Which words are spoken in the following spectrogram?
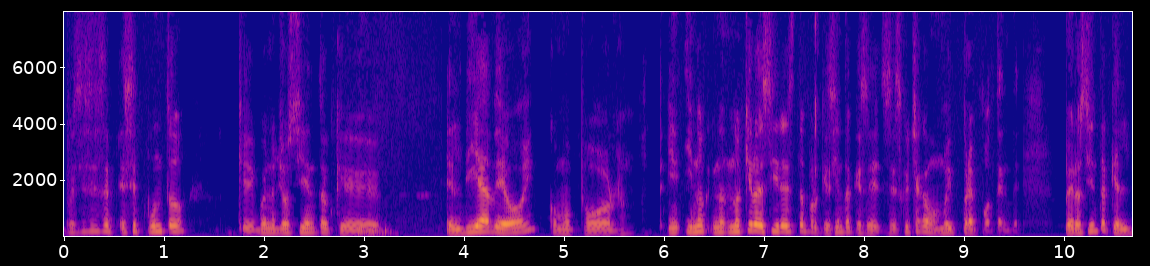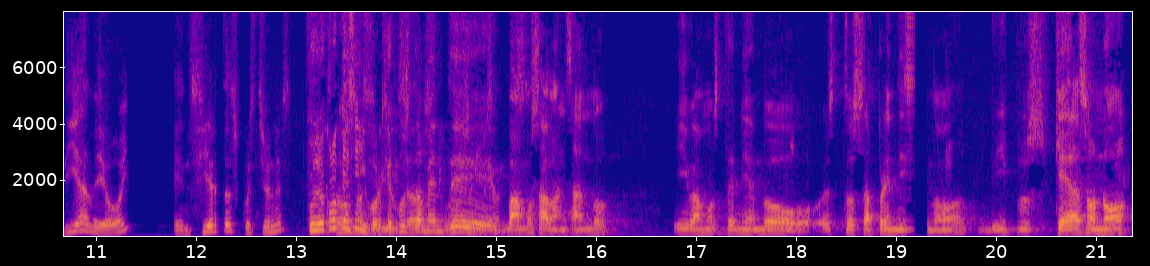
pues es ese, ese punto que, bueno, yo siento que el día de hoy, como por y, no, no, quiero decir esto porque siento que se, se, escucha como muy prepotente, pero siento que el día de hoy, en ciertas cuestiones... Pues yo creo que sí, porque justamente vamos avanzando y vamos teniendo estos aprendizajes, ¿no? Y pues quedas o no,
